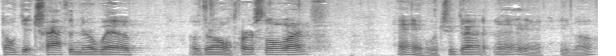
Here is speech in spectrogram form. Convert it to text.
Don't get trapped in their web of their own personal life. Hey, what you got? Hey, you know,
